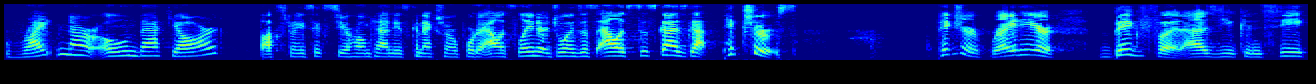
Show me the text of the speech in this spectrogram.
right in our own backyard? Fox 26 your hometown news connection reporter Alex Lehner joins us. Alex, this guy's got pictures picture right here. Bigfoot, as you can see,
